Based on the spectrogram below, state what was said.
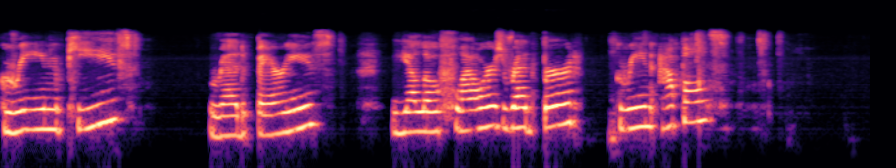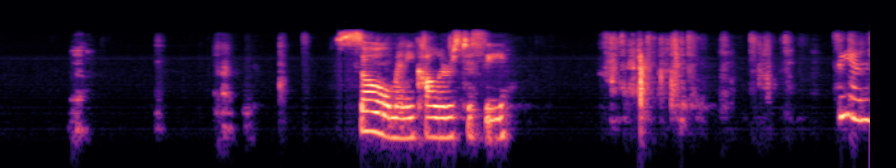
green peas, red berries, yellow flowers, red bird, green apples. So many colors to see. The end.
